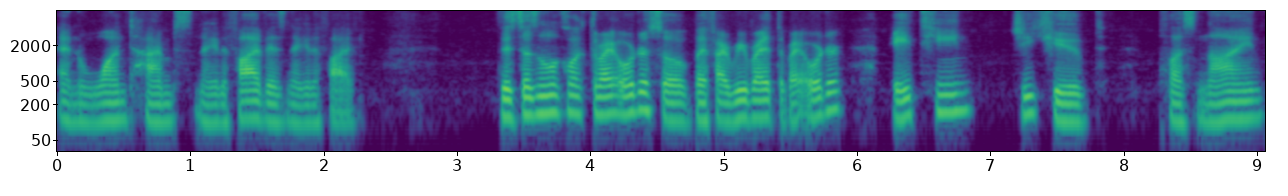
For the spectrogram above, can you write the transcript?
And 1 times negative 5 is negative 5. This doesn't look like the right order, so but if I rewrite it the right order, 18 g cubed plus 9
